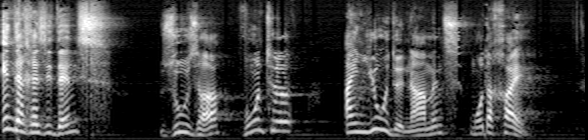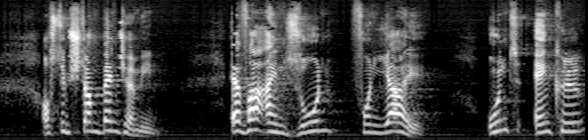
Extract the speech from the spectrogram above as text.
In der Residenz Susa wohnte ein Jude namens Mordechai aus dem Stamm Benjamin. Er war ein Sohn von Jai und Enkel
